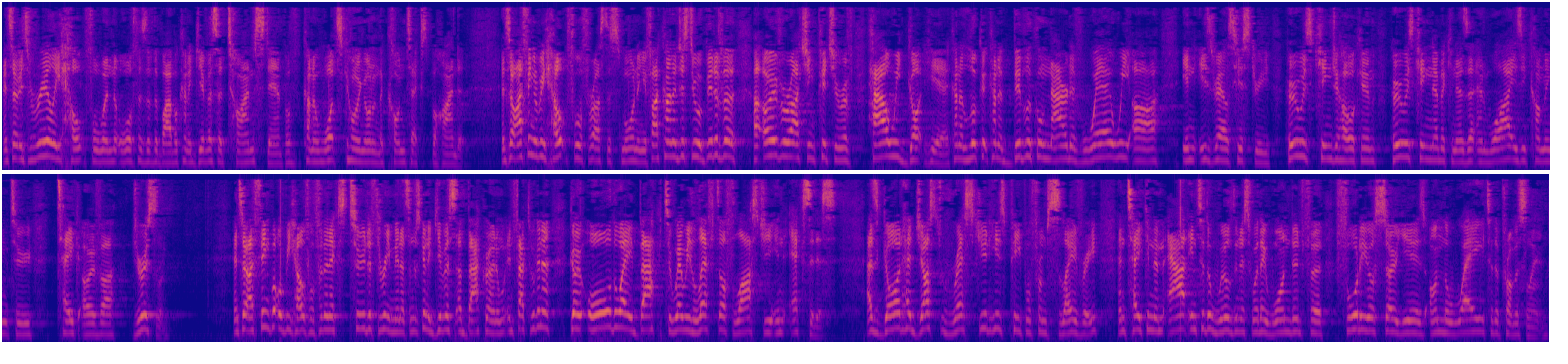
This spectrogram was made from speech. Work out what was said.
And so it's really helpful when the authors of the Bible kind of give us a timestamp of kind of what's going on in the context behind it. And so I think it'd be helpful for us this morning if I kind of just do a bit of a, a, overarching picture of how we got here, kind of look at kind of biblical narrative where we are in Israel's history. Who is King Jehoiakim? Who is King Nebuchadnezzar? And why is he coming to take over Jerusalem? And so I think what will be helpful for the next two to three minutes, I'm just going to give us a background. In fact, we're going to go all the way back to where we left off last year in Exodus as God had just rescued his people from slavery and taken them out into the wilderness where they wandered for 40 or so years on the way to the promised land.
